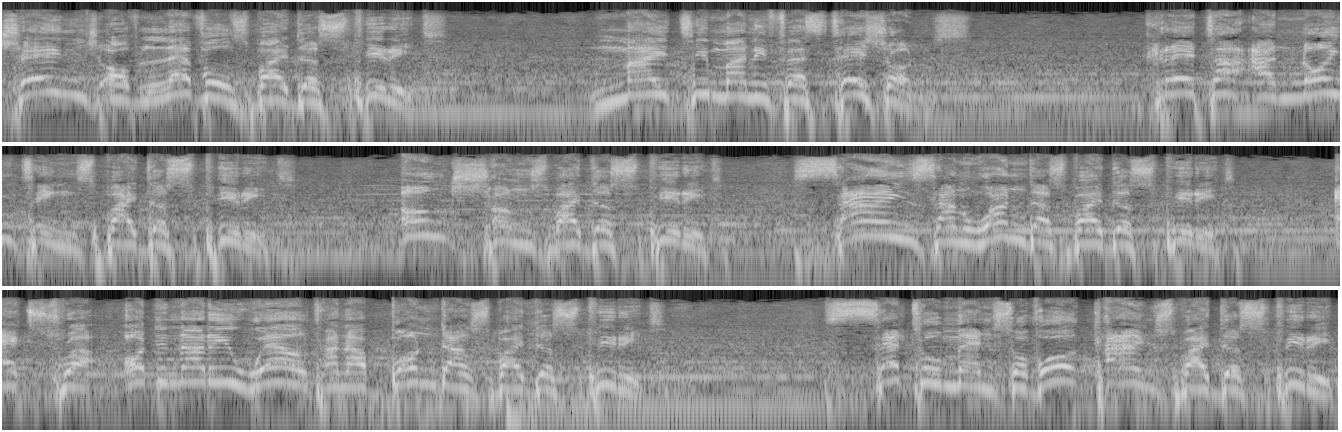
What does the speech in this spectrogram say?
Change of levels by the spirit. Mighty manifestations. Greater anointings by the spirit unctions by the spirit. Signs and wonders by the spirit. Extraordinary wealth and abundance by the spirit. Settlements of all kinds by the spirit.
